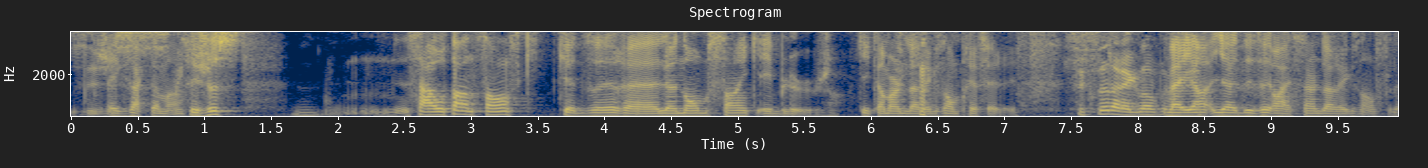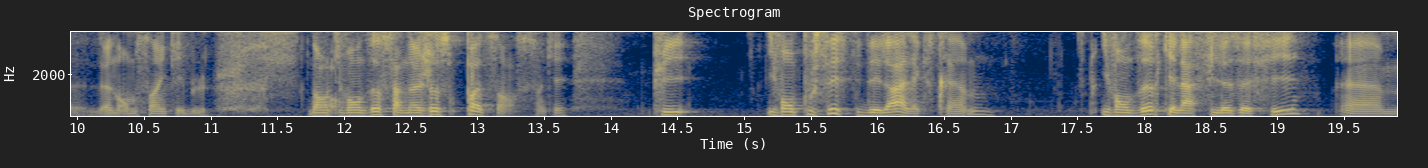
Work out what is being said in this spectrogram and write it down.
Juste... Exactement. C'est juste. Ça a autant de sens que dire euh, le nombre 5 est bleu, genre, qui est comme un de leurs exemples préférés. C'est ça leur exemple. Ben, il y, a- il y a des. Ouais, c'est un de leurs exemples. Le nombre 5 est bleu. Donc, ils vont dire ça n'a juste pas de sens. ok? Puis, ils vont pousser cette idée-là à l'extrême. Ils vont dire que la philosophie. euh,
